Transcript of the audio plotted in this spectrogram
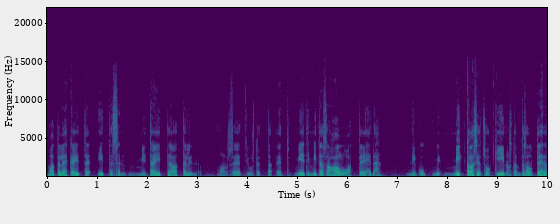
Mä ajattelen ehkä itse, itse sen, mitä itse ajattelin, on se, että just, että, että mieti mitä sä haluat tehdä. Niin kuin, mi- mitkä asiat sua kiinnostaa, mitä sä haluat tehdä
